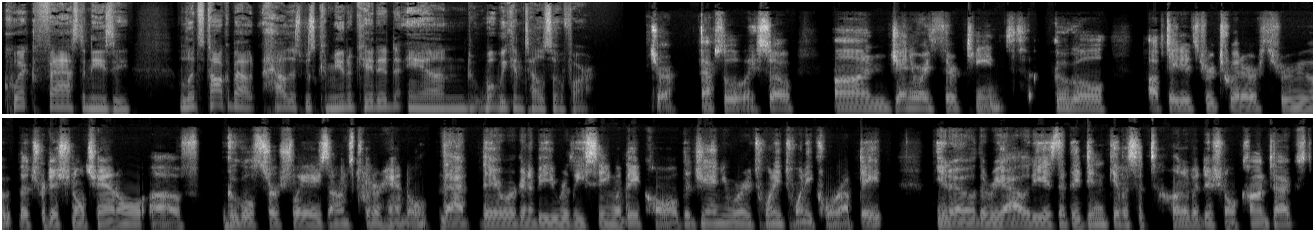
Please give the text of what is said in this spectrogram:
quick, fast, and easy. Let's talk about how this was communicated and what we can tell so far. Sure, absolutely. So on January 13th, Google updated through Twitter, through the traditional channel of Google Search Liaison's Twitter handle, that they were going to be releasing what they call the January 2020 core update. You know, the reality is that they didn't give us a ton of additional context.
